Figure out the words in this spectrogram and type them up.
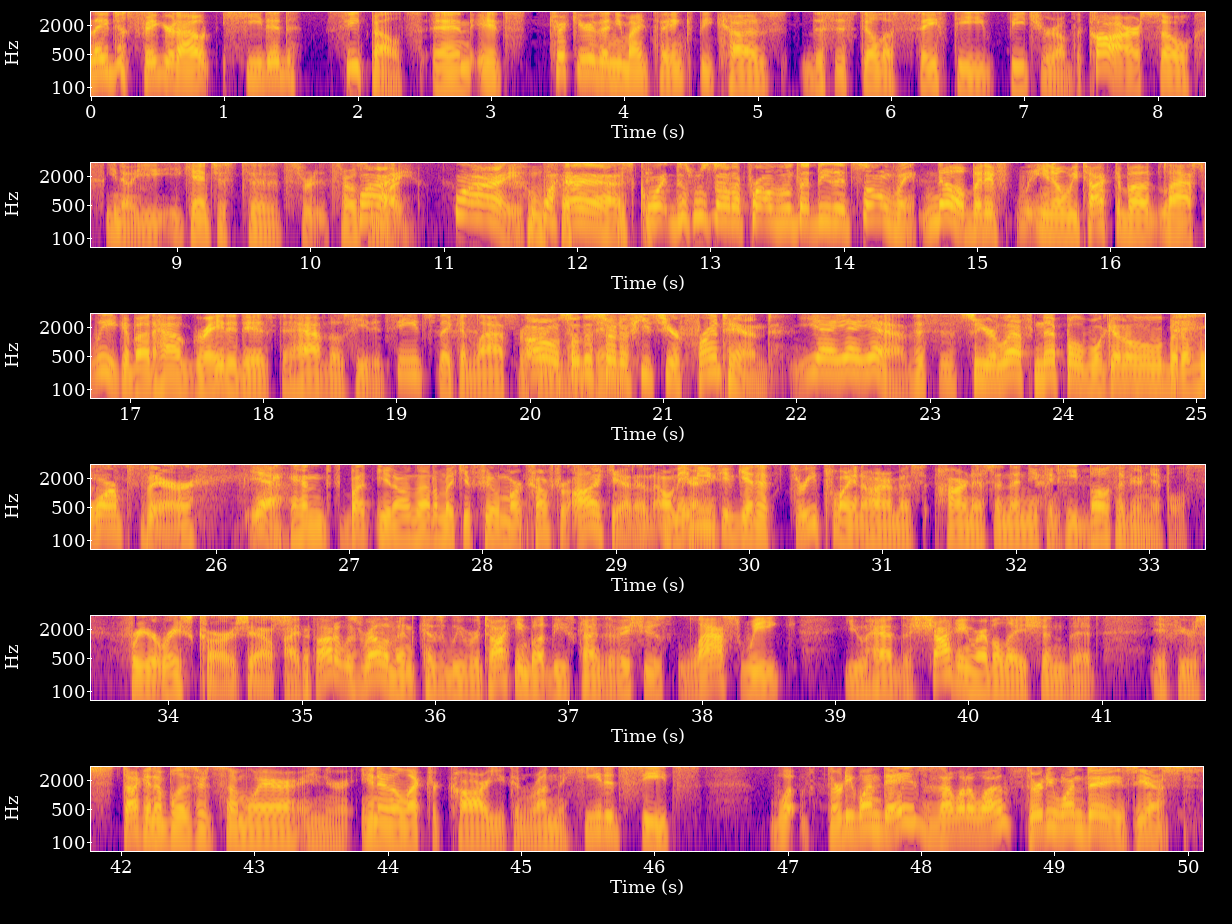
They just figured out heated seatbelts and it's trickier than you might think because this is still a safety feature of the car. So, you know, you, you can't just uh, th throw Why? some... Why? Why ask? Why, this was not a problem that needed solving. No, but if, you know, we talked about last week about how great it is to have those heated seats. They can last for Oh, so this days. sort of heats your front end. Yeah, yeah, yeah. This is... So your left nipple will get a little bit of warmth there. Yeah. And, but, you know, and that'll make you feel more comfortable. I get it. Okay. Maybe you could get a three-point harness, harness and then you could heat both of your nipples. For your race cars, yes. I thought it was relevant because we were talking about these kinds of issues. Last week, you had the shocking revelation that if you're stuck in a blizzard somewhere and you're in an electric car, you can run the heated seats. What, 31 days? Is that what it was? 31 days, yes.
